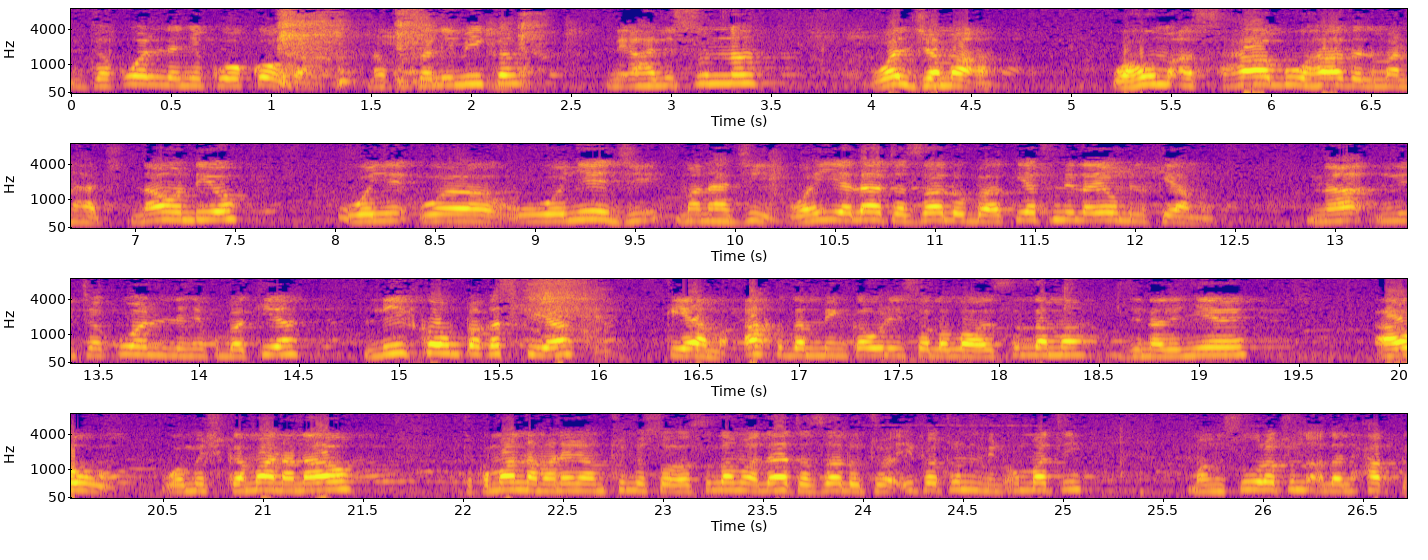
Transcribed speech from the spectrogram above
litakuwa lenye kuokoka na kusalimika ni ahli sunna wal jamaa wa hum ashabu hadha almanhaj. Nao ndio wenyeji manhaji. Wa hiya la tazalu baqiyatun ila yawm alqiyamah. Na litakuwa lenye kubakia liko mpaka siku ya kiyama. Akhdhan min qawli sallallahu alaihi wasallam jina lenyewe au wameshikamana nao kutokana na maneno ya mtume sallallahu alaihi wasallam la tazalu ta'ifatun min ummati mansuratun ala alhaq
